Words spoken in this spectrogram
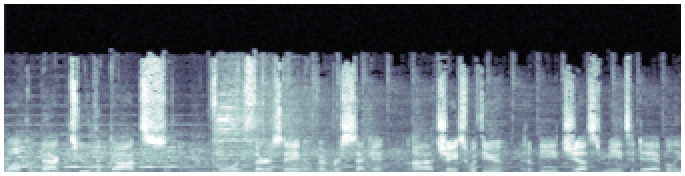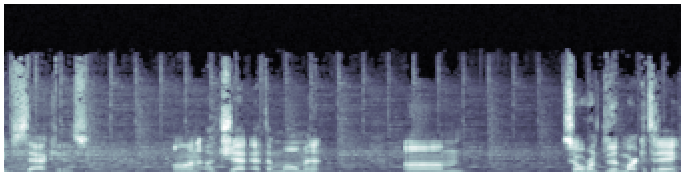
Welcome back to the Dots for Thursday, November 2nd. Uh, Chase with you. It'll be just me today. I believe Zach is on a jet at the moment. Um, so I'll run through the market today.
